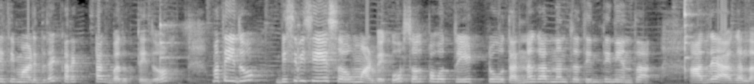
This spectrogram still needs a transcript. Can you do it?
ರೀತಿ ಮಾಡಿದರೆ ಕರೆಕ್ಟಾಗಿ ಬರುತ್ತೆ ಇದು. ಮತ್ತು ಇದು ಬಿಸಿ ಬಿಸಿಯೇ ಸರ್ವ್ ಮಾಡಬೇಕು. ಸ್ವಲ್ಪ ಹೊತ್ತು ಇಟ್ಟು ತಣ್ಣಗಾದ ನಂತರ ತಿಂತೀನಿ ಅಂತ ಆದರೆ ಆಗಲ್ಲ.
